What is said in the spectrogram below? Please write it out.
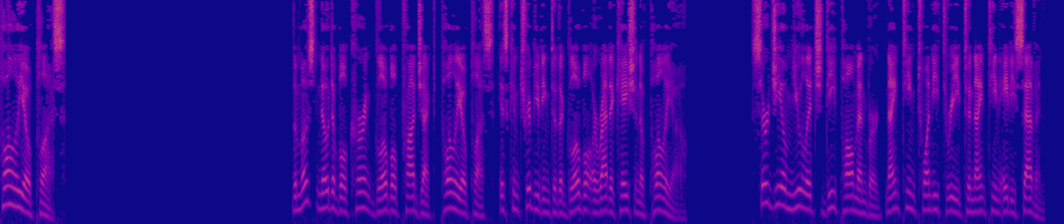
Polio Plus The most notable current global project, Polio Plus, is contributing to the global eradication of polio. Sergio Mulitsch di Palmenberg (1923–1987),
